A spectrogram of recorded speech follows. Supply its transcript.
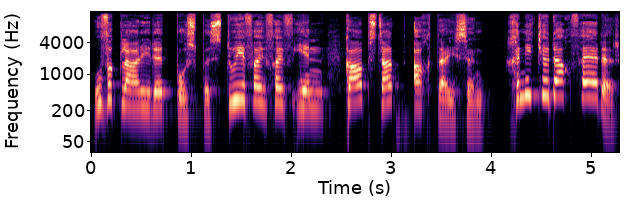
hoe verklaar jy dit? Posbus 2551 Kaapstad 8000. Geniet jou dag verder.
